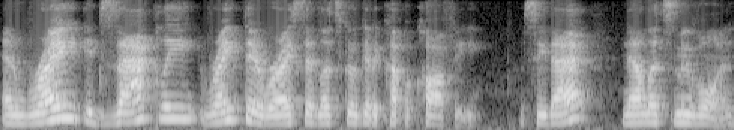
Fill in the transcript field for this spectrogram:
and right exactly right there where I said, let's go get a cup of coffee. See that? Now let's move on.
